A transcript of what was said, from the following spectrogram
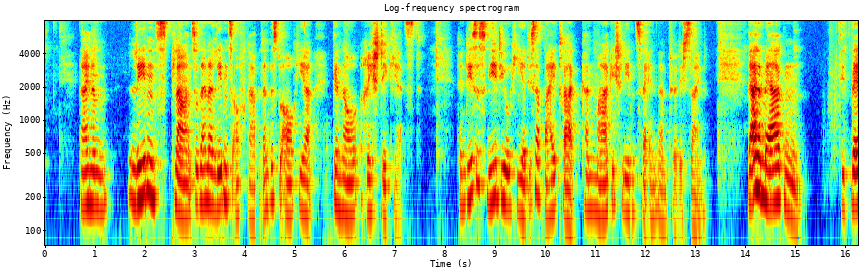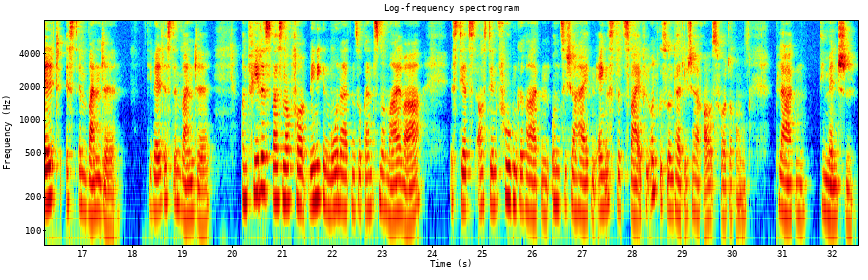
deinem Lebensplan, zu deiner Lebensaufgabe, dann bist du auch hier genau richtig jetzt. Denn dieses Video hier, dieser Beitrag kann magisch lebensverändernd für dich sein. Wir alle merken, die Welt ist im Wandel. Die Welt ist im Wandel. Und vieles, was noch vor wenigen Monaten so ganz normal war, ist jetzt aus den Fugen geraten. Unsicherheiten, Ängste, Zweifel und gesundheitliche Herausforderungen plagen die Menschen.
